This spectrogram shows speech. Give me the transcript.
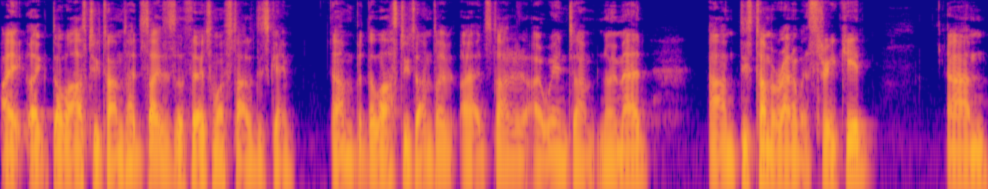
I like the last two times I'd started. This is the third time I've started this game. Um, but the last two times I I had started it, I went um nomad. Um, this time around I went street kid. Um,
